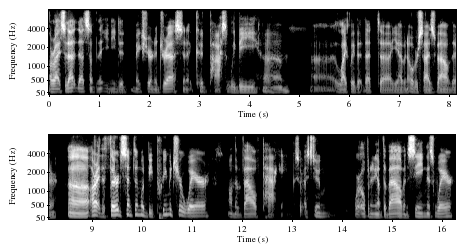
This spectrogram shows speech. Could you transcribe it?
All right. So that that's something that you need to make sure and address, and it could possibly be um, uh, likely that that uh, you have an oversized valve there. Uh, all right. The third symptom would be premature wear on the valve packing. So I assume we're opening up the valve and seeing this wear.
